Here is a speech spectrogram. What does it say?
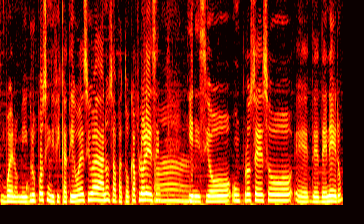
Bueno, mi grupo significativo de ciudadanos, Zapatoca Florece, ah. inició un proceso eh, desde enero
